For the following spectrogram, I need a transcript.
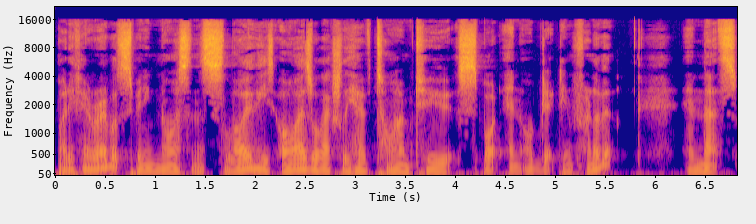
But if our robot's spinning nice and slow, his eyes will actually have time to spot an object in front of it. And that's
